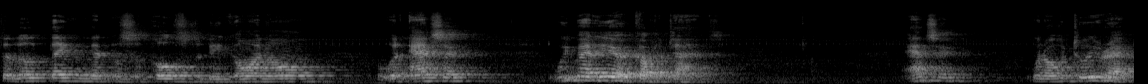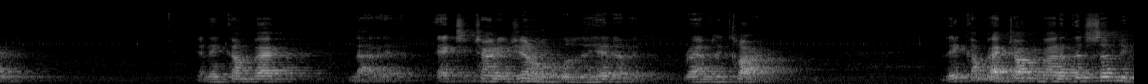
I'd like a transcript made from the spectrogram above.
the little thing that was supposed to be going on with ANSWER. We met here a couple of times. ANSWER went over to Iraq and they come back, now the ex-attorney general was the head of it, Ramsey Clark. They come back talking about a good subject,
